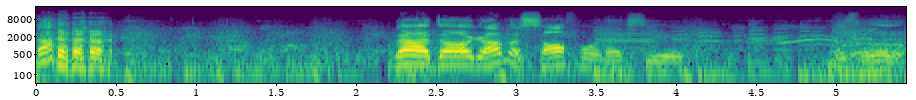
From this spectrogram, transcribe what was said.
Nah, dog, I'm a sophomore next year. It's lit.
